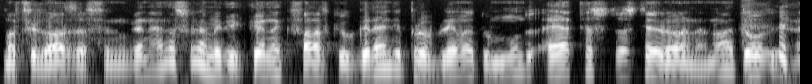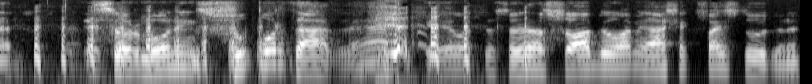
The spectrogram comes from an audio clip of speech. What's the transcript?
uma filósofa, não me engano, era sul-americana, que falava que o grande problema do mundo é a testosterona. Não há dúvida, né? Esse hormônio é insuportável. É, porque a testosterona sobe o homem acha que faz tudo, né?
